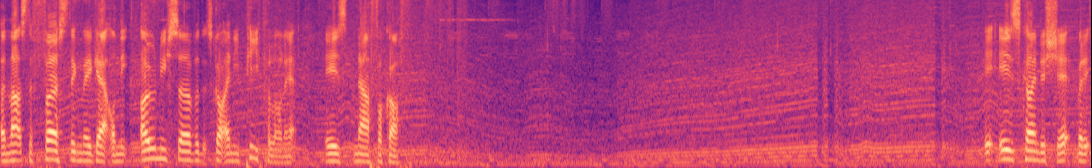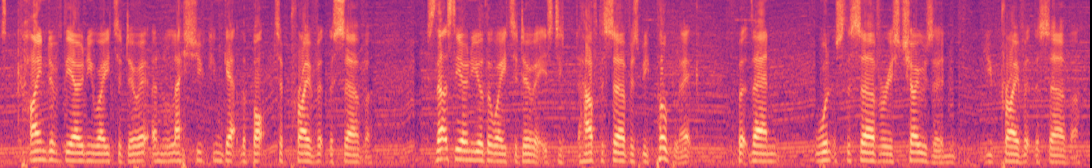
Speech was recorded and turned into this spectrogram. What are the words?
And that's the first thing they get on the only server that's got any people on it is now nah, fuck off. It is kind of shit, but it's kind of the only way to do it unless you can get the bot to private the server. So that's the only other way to do it, is to have the servers be public, but then once the server is chosen, you private the server.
